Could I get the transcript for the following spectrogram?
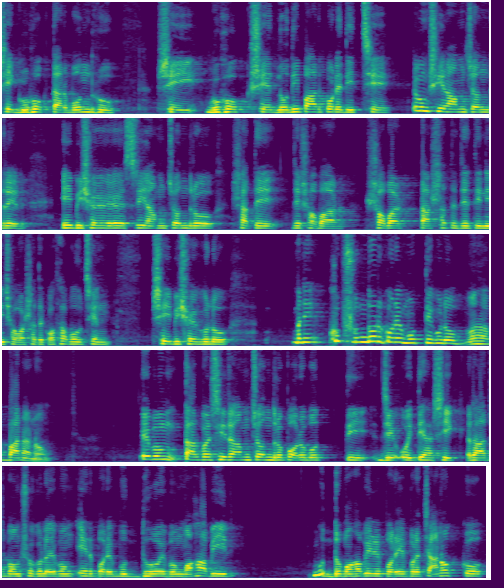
সেই গুহক তার বন্ধু, সেই গুহক সে নদী পার করে দিচ্ছে এবং শ্রী রামচন্দ্রের এই বিষয়ে শ্রী রামচন্দ্র সাথে যে সবার সবার, তার সাথে যে তিনি সবার সাথে কথা বলছেন, সেই বিষয়গুলো মানে খুব সুন্দর করে মূর্তিগুলো বানানো। এবং তারপর শ্রী রামচন্দ্র পরবর্তী যে ঐতিহাসিক রাজবংশগুলো এবং এরপরে বুদ্ধ এবং মহাবীর, বুদ্ধ মহাবীরের পরে এরপরে চাণক্য,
